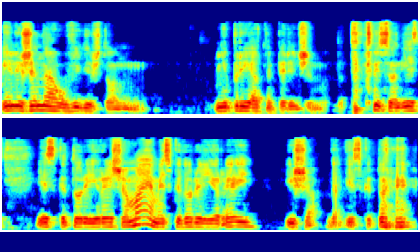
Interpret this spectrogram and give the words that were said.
Или жена увидит, что он неприятно перед женой. Да. То есть он есть, есть которые Ирей Шамаем, есть которые Ирей Иша. Да. Есть которые,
